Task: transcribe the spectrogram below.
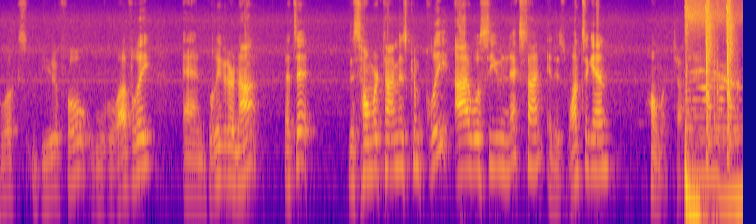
looks beautiful, lovely. And believe it or not, that's it. This homework time is complete. I will see you next time. It is once again homework time.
